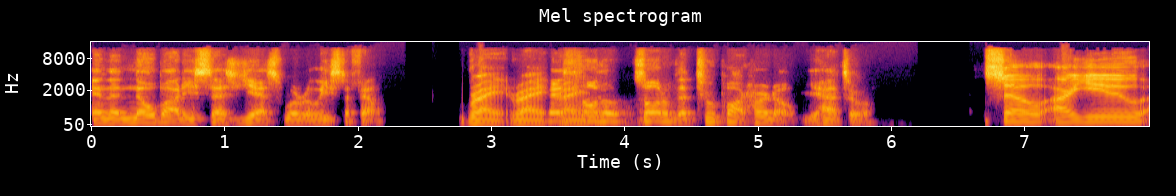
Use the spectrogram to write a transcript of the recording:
and then nobody says, "Yes, we'll release the film." Right, right, That's right. sort of sort of the two part hurdle you had to. So are you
